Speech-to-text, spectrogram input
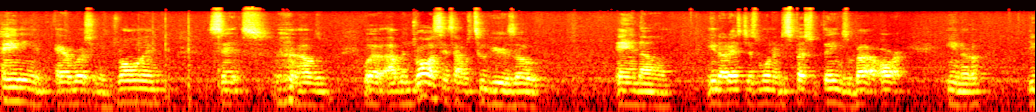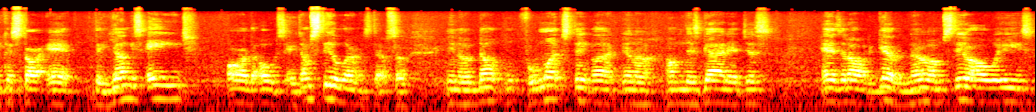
painting and airbrushing and drawing since I was, well, I've been drawing since I was two years old. And, um, you know, that's just one of the special things about art. You know, you can start at the youngest age or the oldest age. I'm still learning stuff. So you know, don't for once think like, you know, I'm this guy that just has it all together. No, I'm still always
